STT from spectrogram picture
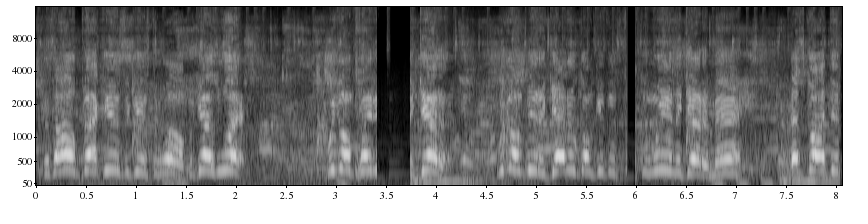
Because all back is against the wall. But guess what? We're going to play this together. We're going to be together. We're going to get this win together, man. Let's go out there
